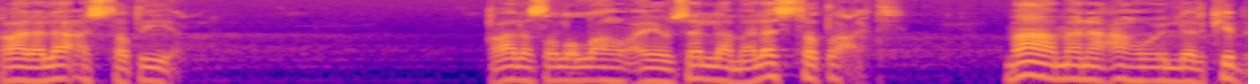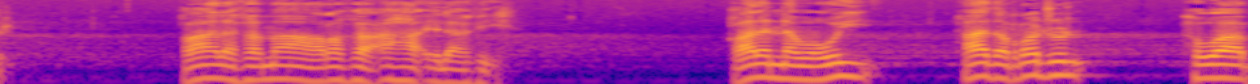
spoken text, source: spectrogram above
قال لا أستطيع. قال صلى الله عليه وسلم لا استطعت ما منعه إلا الكبر. قال فما رفعها إلى فيه. قال النووي هذا الرجل هو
